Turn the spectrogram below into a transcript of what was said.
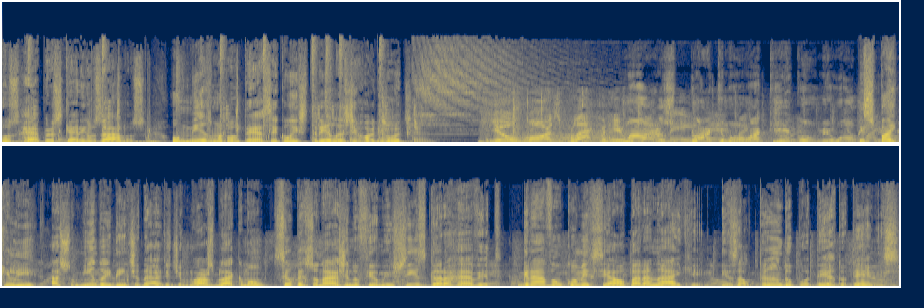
Os rappers querem usá-los. O mesmo acontece com estrelas de Hollywood. Yo, Mars Blackman here. Mars Blackmon aqui com o meu Spike Lee, assumindo a identidade de Mars Blackmon, seu personagem no filme She's Gotta Have It, grava um comercial para a Nike, exaltando o poder do tênis.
